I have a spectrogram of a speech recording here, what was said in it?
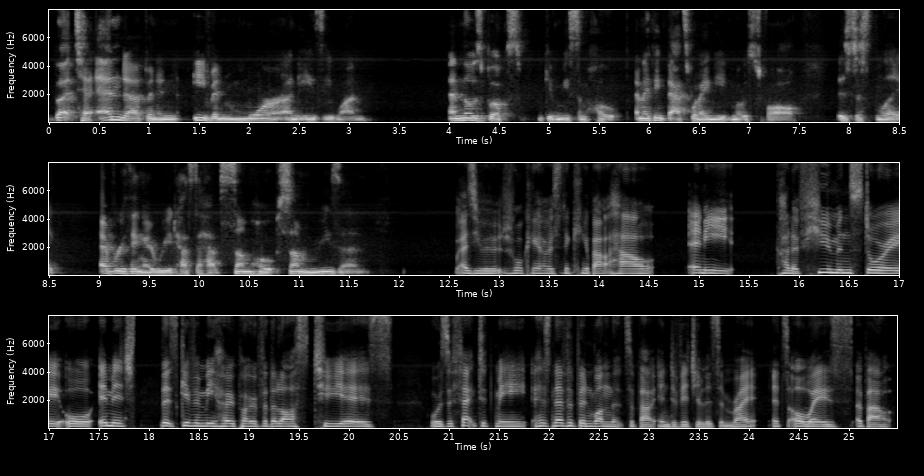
but to end up in an even more uneasy one. And those books give me some hope. And I think that's what I need most of all is just like everything I read has to have some hope, some reason. As you were talking, I was thinking about how any kind of human story or image that's given me hope over the last two years or has affected me has never been one that's about individualism, right? It's always about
